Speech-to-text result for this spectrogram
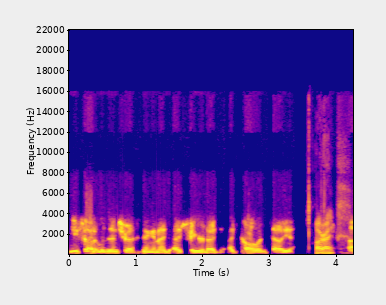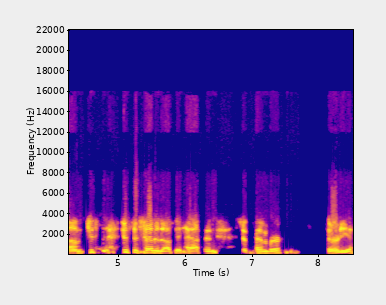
You thought it was interesting, and I, I figured I'd, I'd call and tell you. All right. Um, just just to set it up, it happened September 30th.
